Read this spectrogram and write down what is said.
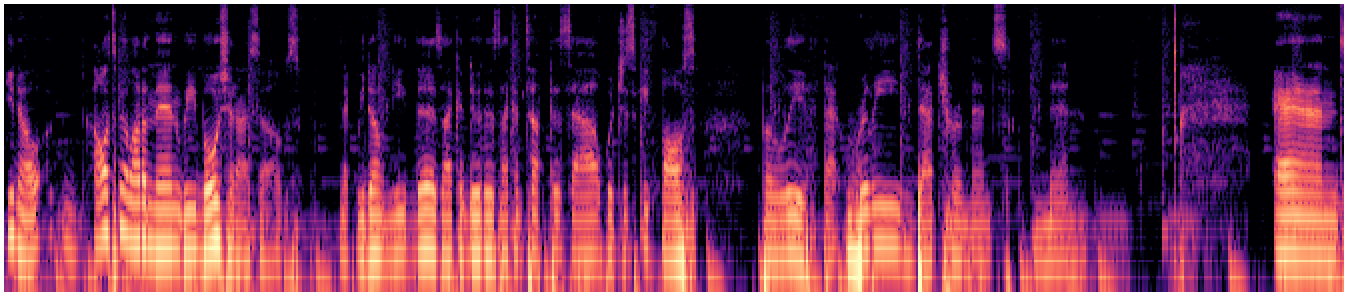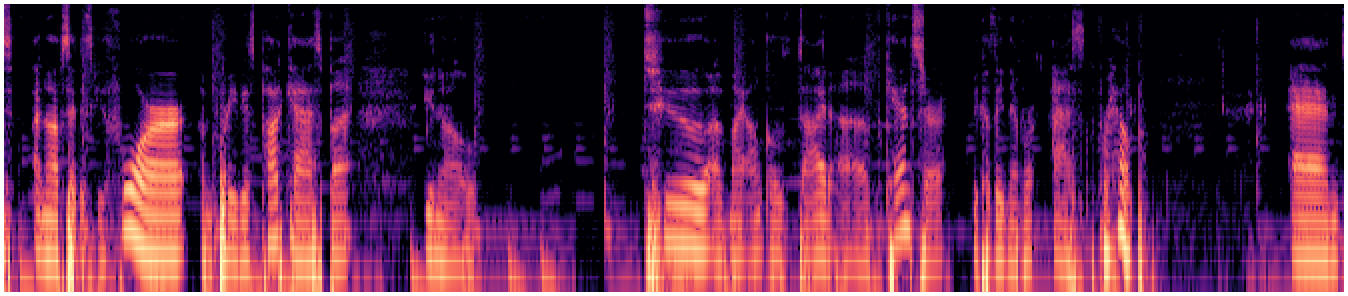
you know ultimately a lot of men we bullshit ourselves. Like we don't need this. I can do this. I can tough this out which is a false belief that really detriments men. And I know I've said this before on previous podcasts, but you know, two of my uncles died of cancer because they never asked for help. And,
